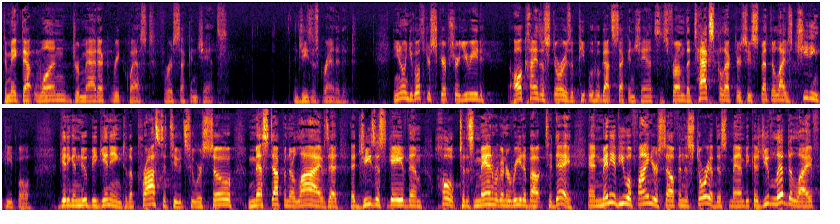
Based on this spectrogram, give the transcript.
to make that one dramatic request for a second chance. And Jesus granted it. And you know, when you go through Scripture, you read all kinds of stories of people who got second chances, from the tax collectors who spent their lives cheating people, getting a new beginning, to the prostitutes who were so messed up in their lives that, that Jesus gave them hope, to this man we're going to read about today. And many of you will find yourself in the story of this man because you've lived a life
